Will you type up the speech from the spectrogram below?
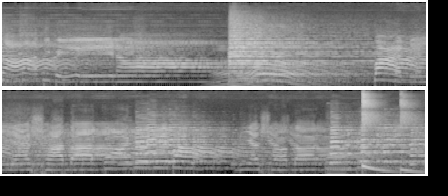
চাঁদবে না। বানিয়া সাদা করে বা নিয়া সাদা গজরে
